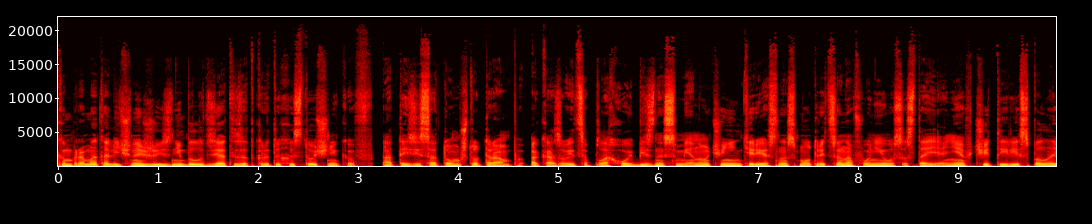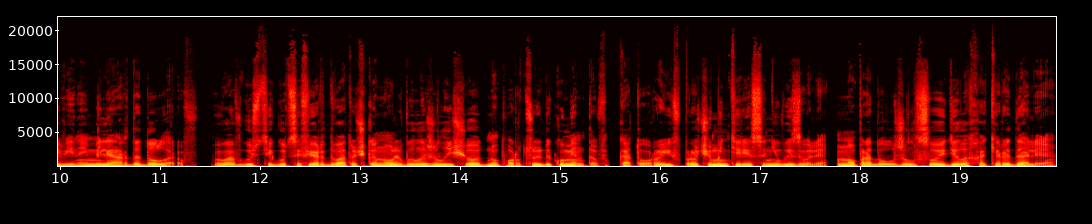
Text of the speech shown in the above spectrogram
Компромат о личной жизни был взят из открытых источников, а тезис о том, что Трамп оказывается плохой бизнесмен, очень интересно смотрится на фоне его состояния в 4,5 миллиарда долларов. В августе Гуцифер 2.0 выложил еще одну порцию документов, которые, впрочем, интереса не вызвали, но продолжил свое дело хакеры далее,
